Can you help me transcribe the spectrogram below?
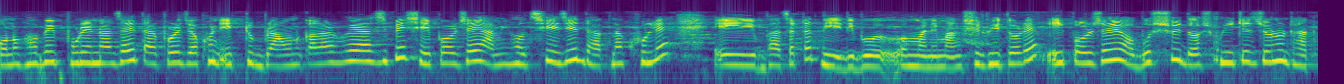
কোনোভাবেই পুড়ে না যায়। তারপরে যখন একটু ব্রাউন কালার হয়ে আসবে, সেই পর্যায়ে আমি হচ্ছে এই যে ঢাকনা খুলে এই ভাজাটা দিয়ে দিব মানে মাংসের ভিতরে। এই পর্যায়ে অবশ্যই দশ মিনিটের জন্য ঢাকনা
